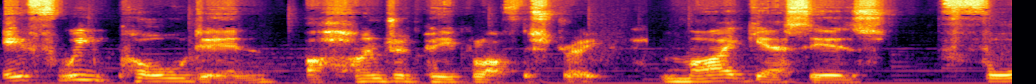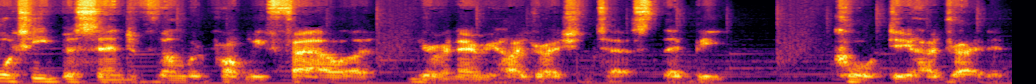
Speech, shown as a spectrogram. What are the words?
If we pulled in 100 people off the street, my guess is 40% of them would probably fail a urinary hydration test. They'd be caught dehydrated.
